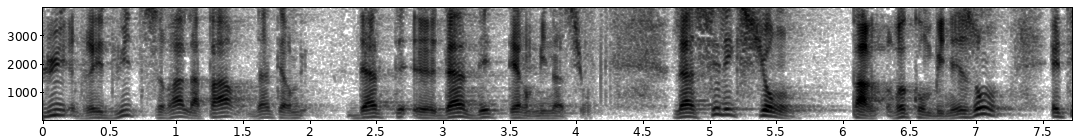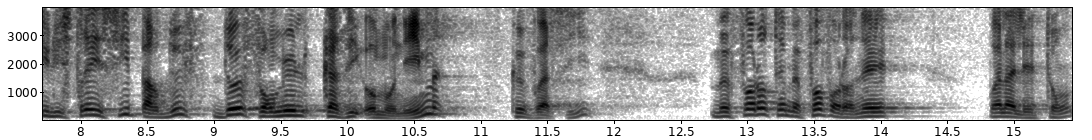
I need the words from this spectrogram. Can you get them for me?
plus réduite sera la part euh, d'indétermination. La sélection par recombinaison est illustrée ici par deux, formules quasi homonymes que voici. Me forote me foforone, voilà les tons.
